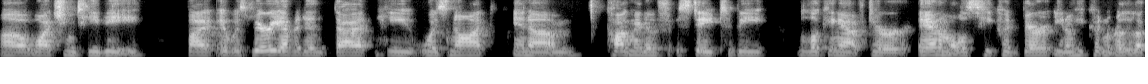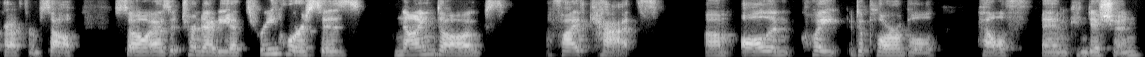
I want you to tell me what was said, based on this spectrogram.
uh, watching TV, but it was very evident that he was not in a um, cognitive state to be looking after animals. He could bear, you know, he couldn't really look after himself. So, as it turned out, he had three horses, nine dogs, five cats, um, all in quite deplorable health and condition.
